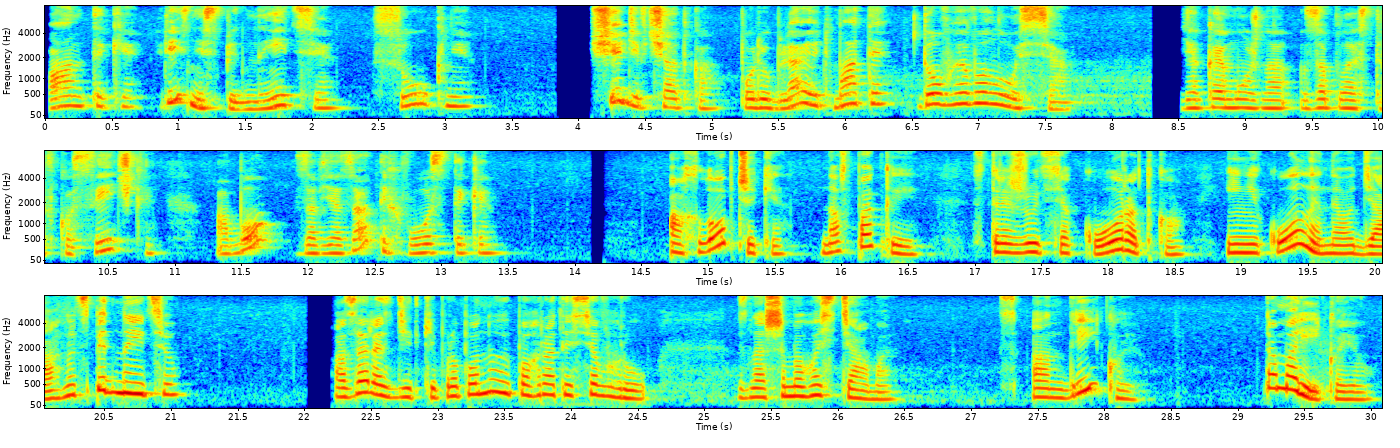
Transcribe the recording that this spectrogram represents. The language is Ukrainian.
пантики, різні спідниці, сукні. Ще дівчатка полюбляють мати довге волосся, яке можна заплести в косички або зав'язати хвостики. А хлопчики, навпаки, стрижуться коротко і ніколи не одягнуть спідницю. А зараз, дітки, пропоную погратися в гру з нашими гостями, з Андрійкою та Марійкою.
